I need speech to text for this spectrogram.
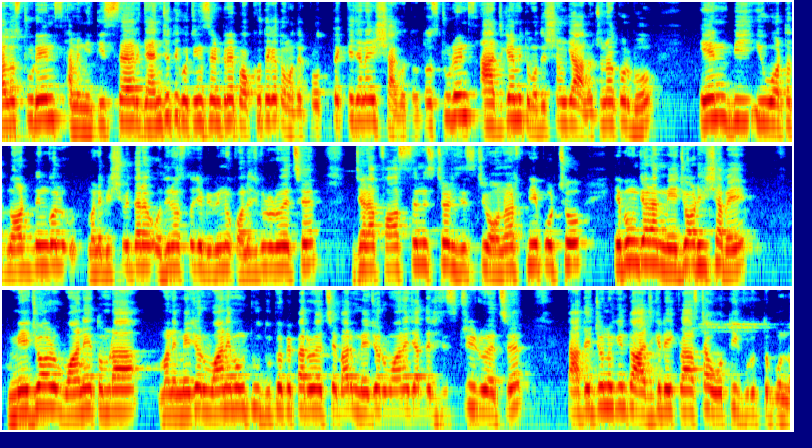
হ্যালো স্টুডেন্টস আমি নীতিশ স্যার, জ্ঞানজ্যোতি কোচিং সেন্টারের পক্ষ থেকে তোমাদের প্রত্যেককে জানাই স্বাগত। তো স্টুডেন্টস আজকে আমি তোমাদের সঙ্গে আলোচনা করব এনবিইউ অর্থাৎ নর্থ বেঙ্গল মানে বিশ্ববিদ্যালয়ের অধীনস্থ যে বিভিন্ন কলেজগুলো রয়েছে, যারা ফার্স্ট সেমিস্টার হিস্ট্রি অনার্স নিয়ে পড়ছো, এবং যারা মেজর হিসাবে মেজর ওয়ানে তোমরা মানে মেজর ওয়ান এবং টু দুটো পেপার রয়েছে, বা মেজর ওয়ানে যাদের হিস্ট্রি রয়েছে তাদের জন্য কিন্তু আজকের এই ক্লাসটা অতি গুরুত্বপূর্ণ।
